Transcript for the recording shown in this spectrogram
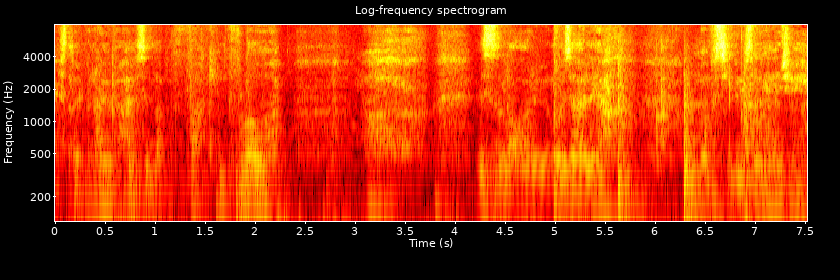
It's not even over, it's another fucking floor. Oh, this is a lot harder than it was earlier. I'm obviously losing energy.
